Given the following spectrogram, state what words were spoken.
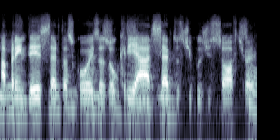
aprender certas coisas ou criar certos tipos de software.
